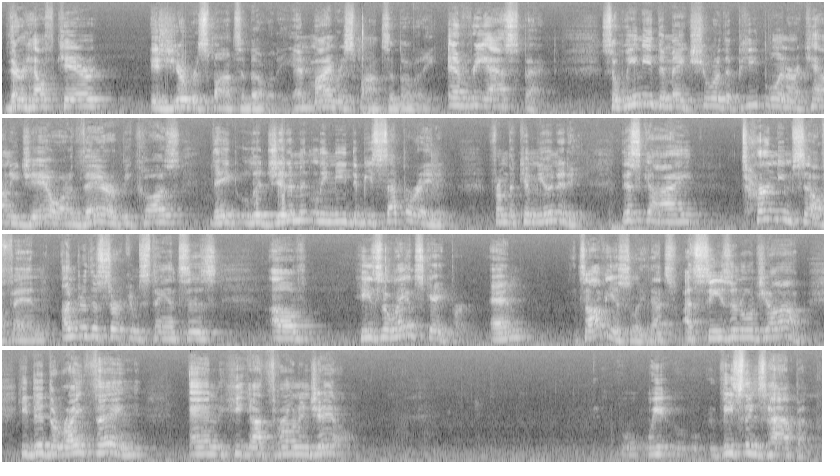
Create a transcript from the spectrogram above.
Their health care is your responsibility and my responsibility, every aspect. So we need to make sure that people in our county jail are there because they legitimately need to be separated from the community. This guy turned himself in under the circumstances of he's a landscaper and it's obviously that's a seasonal job. He did the right thing and he got thrown in jail. We these things happen.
